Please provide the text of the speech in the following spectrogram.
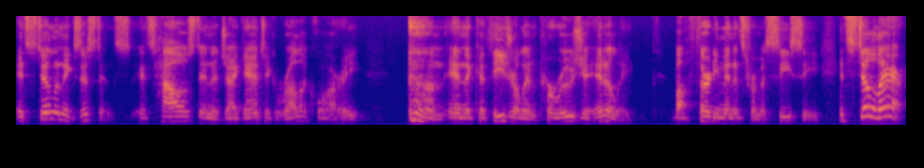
It's still in existence. It's housed in a gigantic reliquary in the cathedral in Perugia, Italy about 30 minutes from Assisi. It's still there.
